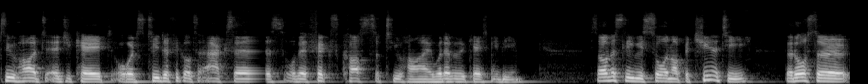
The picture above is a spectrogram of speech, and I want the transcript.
too hard to educate, or it's too difficult to access, or their fixed costs are too high, whatever the case may be. So obviously, we saw an opportunity, but also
